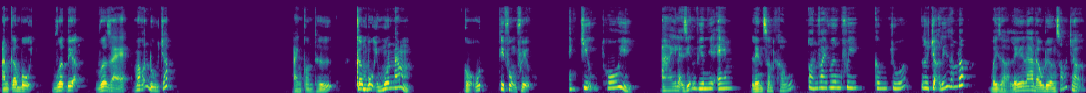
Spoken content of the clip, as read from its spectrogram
Ăn cơm bụi, vừa tiện, vừa rẻ mà vẫn đủ chất. Anh con thứ, cơm bụi muôn năm. Cổ út thì phụng phịu. em chịu thôi. Ai lại diễn viên như em, lên sân khấu, toàn vai vương phi, công chúa, rồi trợ lý giám đốc. Bây giờ lê la đầu đường xó chợ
